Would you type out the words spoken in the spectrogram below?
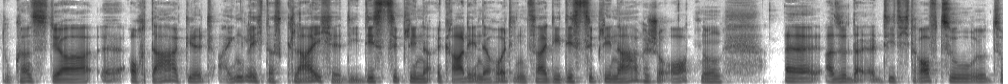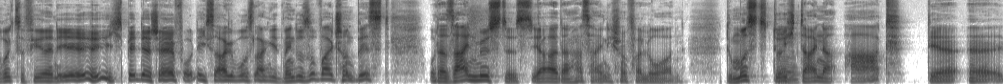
du kannst ja, äh, auch da gilt eigentlich das Gleiche. Die Disziplin, gerade in der heutigen Zeit, die disziplinarische Ordnung äh, also da, die, dich darauf zu, zurückzuführen, ich bin der Chef und ich sage, wo es lang geht. Wenn du so weit schon bist oder sein müsstest, ja, dann hast du eigentlich schon verloren. Du musst durch ja. deine Art der äh,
